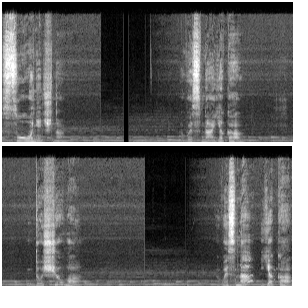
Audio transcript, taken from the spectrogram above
сонячна. Весна яка? Дощова. Весна яка?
